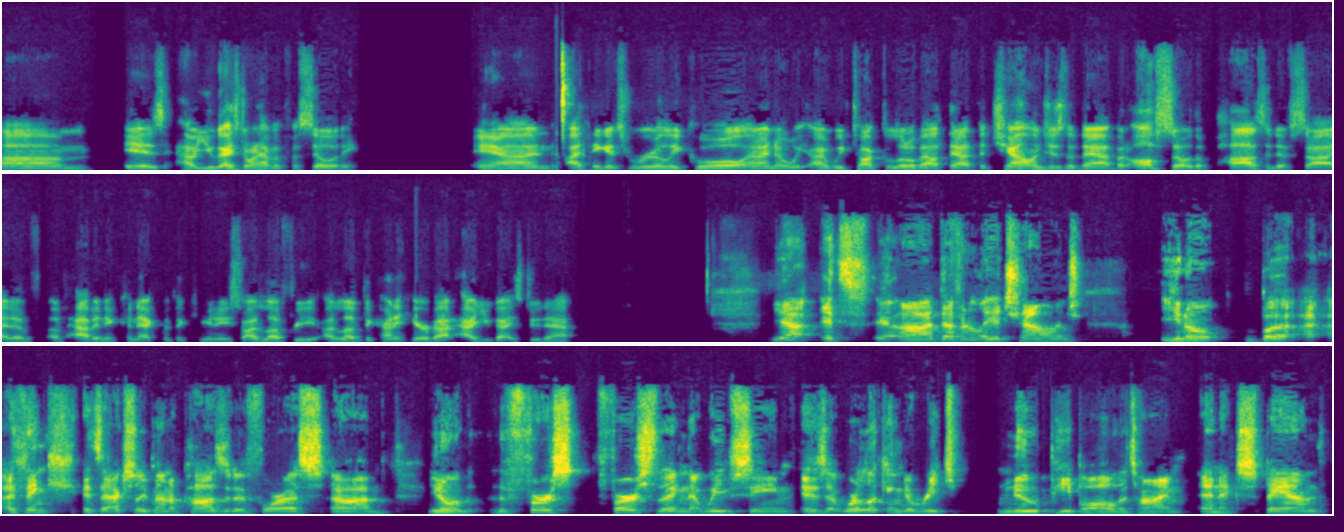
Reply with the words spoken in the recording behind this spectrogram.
um, is how you guys don't have a facility, and I think it's really cool. And I know we I, we've talked a little about that, the challenges of that, but also the positive side of of having to connect with the community. So I'd love for you, I'd love to kind of hear about how you guys do that. Yeah, it's uh, definitely a challenge you know but I, think it's actually been a positive for us. Um, you know the first first thing that we've seen is that we're looking to reach new people all the time and expand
